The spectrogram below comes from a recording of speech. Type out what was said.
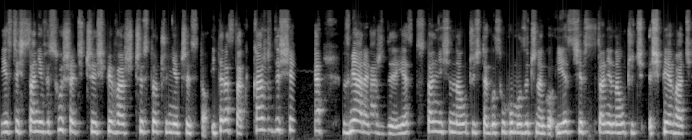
jesteś w stanie wysłyszeć, czy śpiewasz czysto, czy nieczysto. I teraz tak, każdy się w miarę każdy jest w stanie się nauczyć tego słuchu muzycznego i jest się w stanie nauczyć śpiewać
